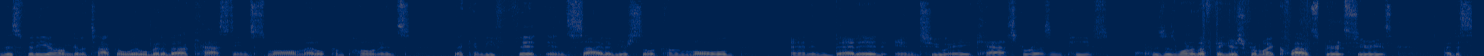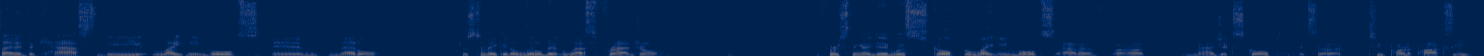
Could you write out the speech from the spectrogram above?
In this video I'm going to talk a little bit about casting small metal components that can be fit inside of your silicone mold and embedded into a cast resin piece. This is one of the figures from my Cloud Spirit series. I decided to cast the lightning bolts in metal just to make it a little bit less fragile. The first thing I did was sculpt the lightning bolts out of uh, Magic Sculpt. It's a two-part epoxy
